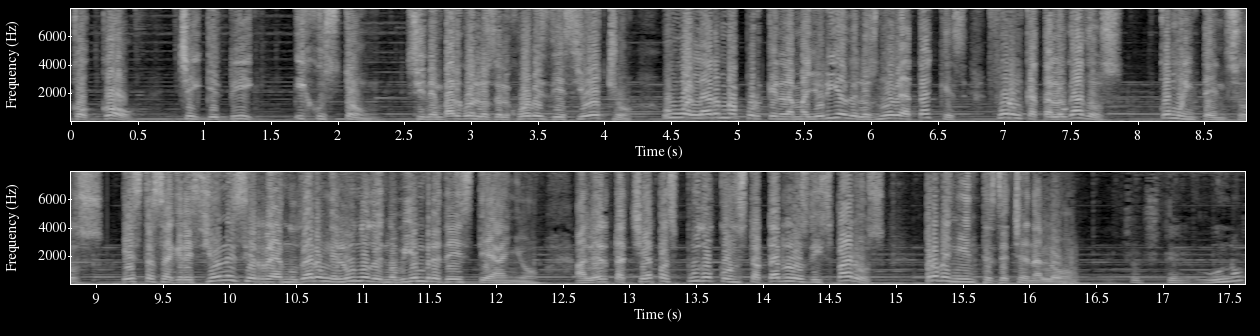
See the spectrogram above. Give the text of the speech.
Cocó, Chiquipic y Justón. Sin embargo, en los del jueves 18 hubo alarma porque en la mayoría de los nueve ataques fueron catalogados como intensos. Estas agresiones se reanudaron el 1 de noviembre de este año. Alerta Chiapas pudo constatar los disparos provenientes de Chenaló. Chuchte 1,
